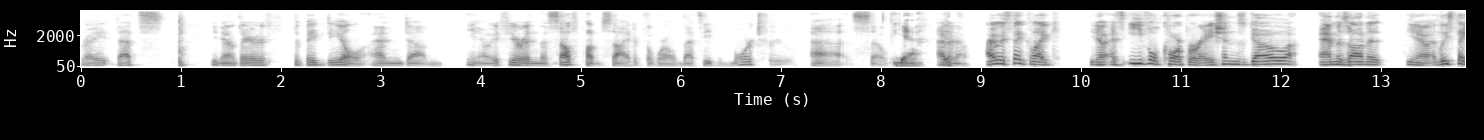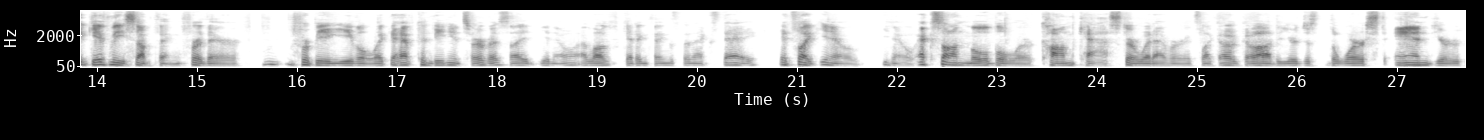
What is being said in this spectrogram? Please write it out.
right? That's you know, they're the big deal. And um, you know, if you're in the self pub side of the world, that's even more true. Uh so Yeah, I don't know. I always think like, you know, as evil corporations go, Amazon, uh, you know, at least they give me something for their for being evil. Like they have convenient service. I, you know, I love getting things the next day. It's like, you know, you know, Exxon Mobil or Comcast or whatever. It's like, oh God, you're just the worst and you're,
